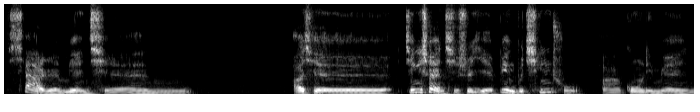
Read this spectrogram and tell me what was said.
下人面前，而且金善其实也并不清楚啊，宫里面。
